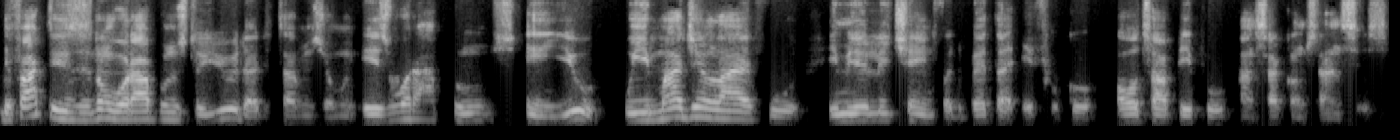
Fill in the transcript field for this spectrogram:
the fact is, it's not what happens to you that determines your mood, it's what happens in you. We imagine life will immediately change for the better if we could alter people and circumstances.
